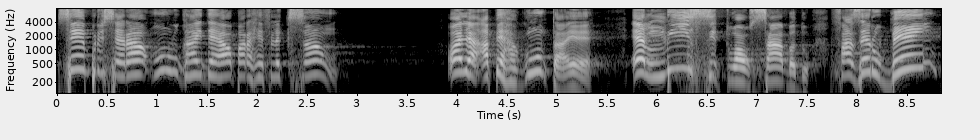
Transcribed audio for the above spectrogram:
sempre será um lugar ideal para reflexão. Olha, a pergunta é: é lícito ao sábado fazer o bem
